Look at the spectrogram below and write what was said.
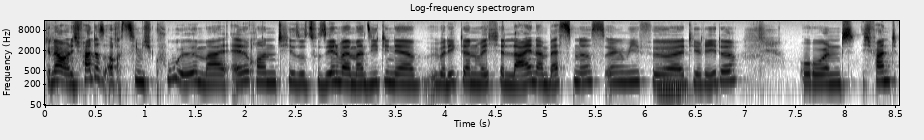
genau, und ich fand das auch ziemlich cool, mal Elrond hier so zu sehen, weil man sieht ihn, der überlegt dann, welche Line am besten ist irgendwie für Mhm. die Rede. Und ich fand,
